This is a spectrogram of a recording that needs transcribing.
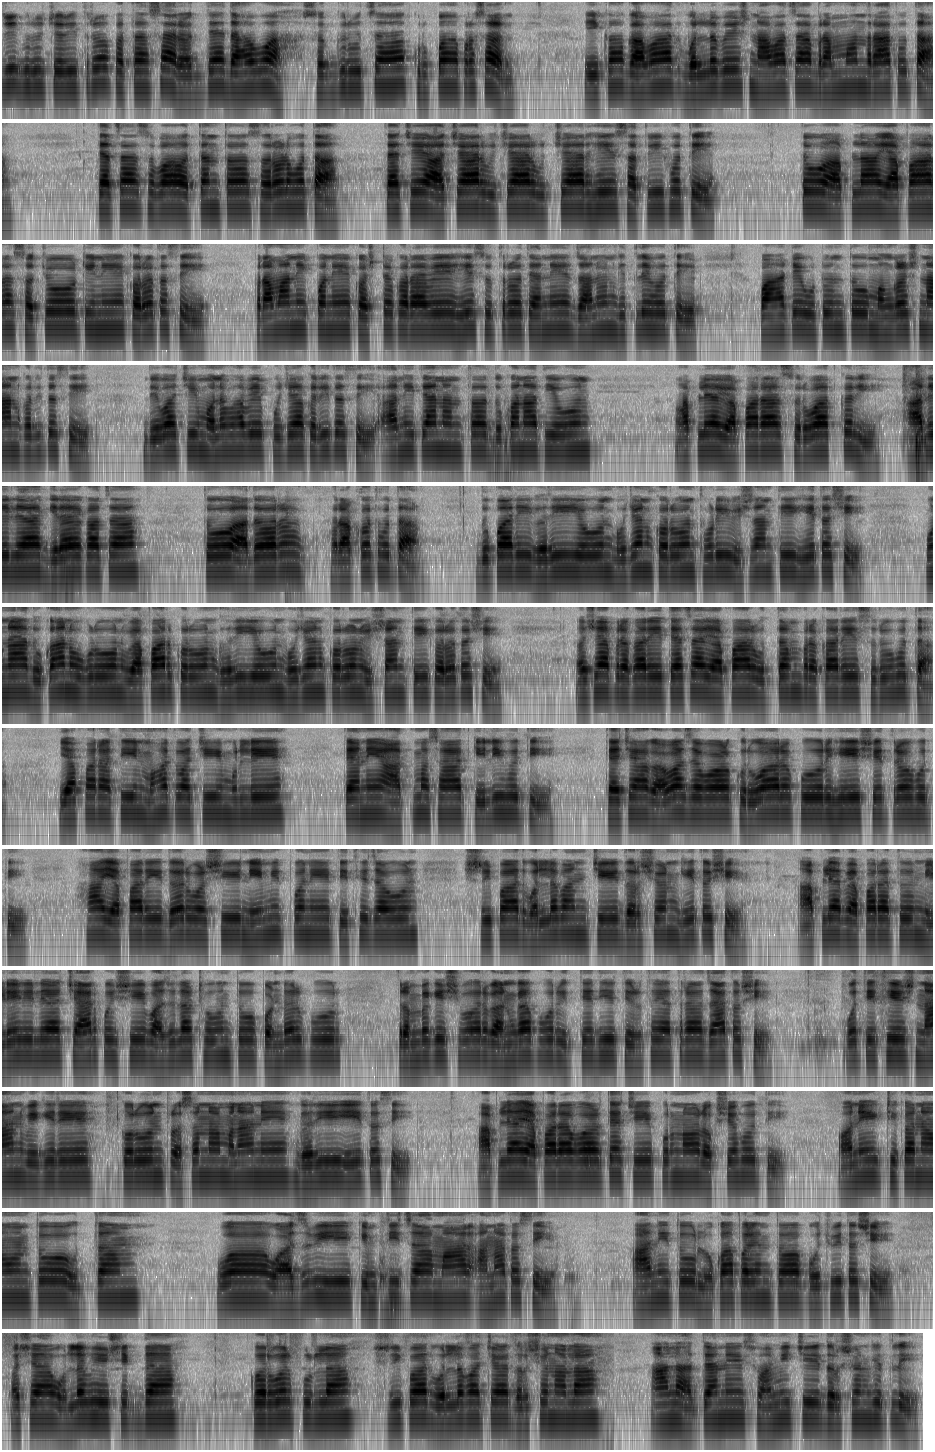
श्री गुरुचरित्र कथासार अध्याय दहावा सद्गुरूचा कृपाप्रसाद एका गावात वल्लभेश नावाचा ब्राह्मण राहत होता. त्याचा स्वभाव अत्यंत सरळ होता. त्याचे आचार विचार उच्चार हे सात्विक होते. तो आपला व्यापार सचोटीने करत असे. प्रामाणिकपणे कष्ट करावे हे सूत्र त्याने जाणून घेतले होते. पहाटे उठून तो मंगळस्नान करीत असे. देवाची मनोभावे पूजा करीत असे आणि त्यानंतर दुकानात येऊन आपल्या व्यापारात सुरुवात करी. आलेल्या गिरायकाचा तो आदर राखत होता. दुपारी घरी येऊन भोजन करून थोडी विश्रांती घेत असे. पुन्हा दुकान उघडून व्यापार करून घरी येऊन भोजन करून विश्रांती करत असे. अशा प्रकारे त्याचा व्यापार उत्तम प्रकारे सुरू होता. व्यापारातील महत्त्वाची मूल्ये त्याने आत्मसात केली होती. त्याच्या गावाजवळ कुरवारपूर हे क्षेत्र होते. हा व्यापारी दरवर्षी नियमितपणे तेथे जाऊन श्रीपाद वल्लभांचे दर्शन घेत असे. आपल्या व्यापारातून मिळालेल्या चार पैसे बाजूला ठेवून तो पंढरपूर त्र्यंबकेश्वर गाणगापूर इत्यादी तीर्थयात्रा जात असे व तेथे स्नान वगैरे करून प्रसन्न मनाने घरी येत असे. आपल्या व्यापारावर त्याचे पूर्ण लक्ष होते. अनेक ठिकाणाहून तो उत्तम व वाजवी किमतीचा माल आणत असे आणि तो लोकांपर्यंत पोचवीत असे. अशा वल्लभेश एकदा करवरपूरला श्रीपाद वल्लभाच्या दर्शनाला आला. त्याने स्वामीचे दर्शन घेतले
